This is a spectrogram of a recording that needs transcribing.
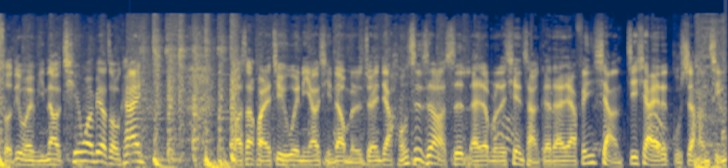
锁定我们频道，千万不要走开。马上回来继续为您邀请到我们的专家洪世哲老师来到我们的现场，跟大家分享接下来的股市行情。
